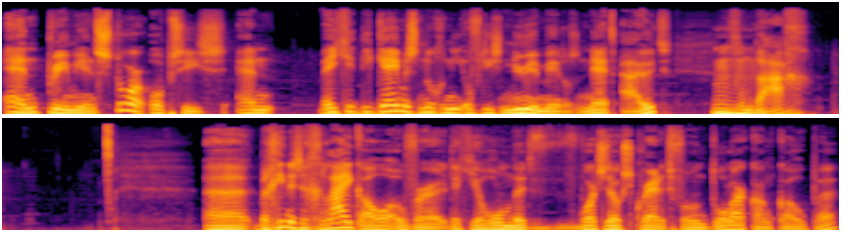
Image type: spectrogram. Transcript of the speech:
En premium store opties. En weet je, die game is nog niet, of die is nu inmiddels net uit, Mhm. vandaag. Eh, beginnen ze gelijk al over dat je 100 Watch Dogs credits voor een dollar kan kopen.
